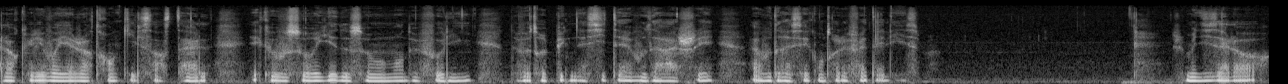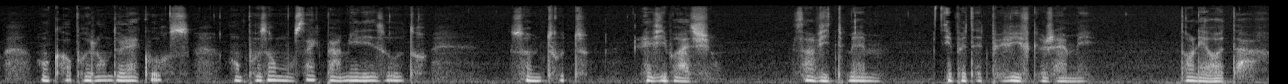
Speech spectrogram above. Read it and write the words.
alors que les voyageurs tranquilles s'installent et que vous souriez de ce moment de folie, de votre pugnacité à vous arracher, à vous dresser contre le fatalisme. Je me dis alors, encore brûlante de la course, en posant mon sac parmi les autres, somme toute, la vibration s'invite même, et peut-être plus vive que jamais, dans les retards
